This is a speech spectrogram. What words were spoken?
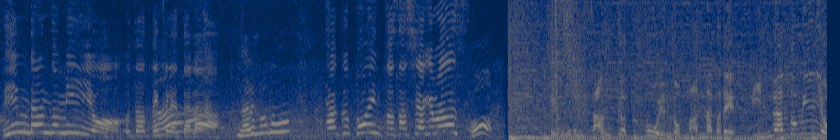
フィンランド民謡を歌ってくれたらなるほど。100ポイント差し上げます。お。三角公園の真ん中でフィンランド民謡？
